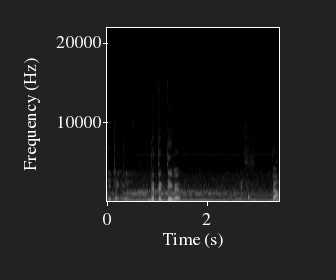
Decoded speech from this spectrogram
Детектив. Детективе. Да.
